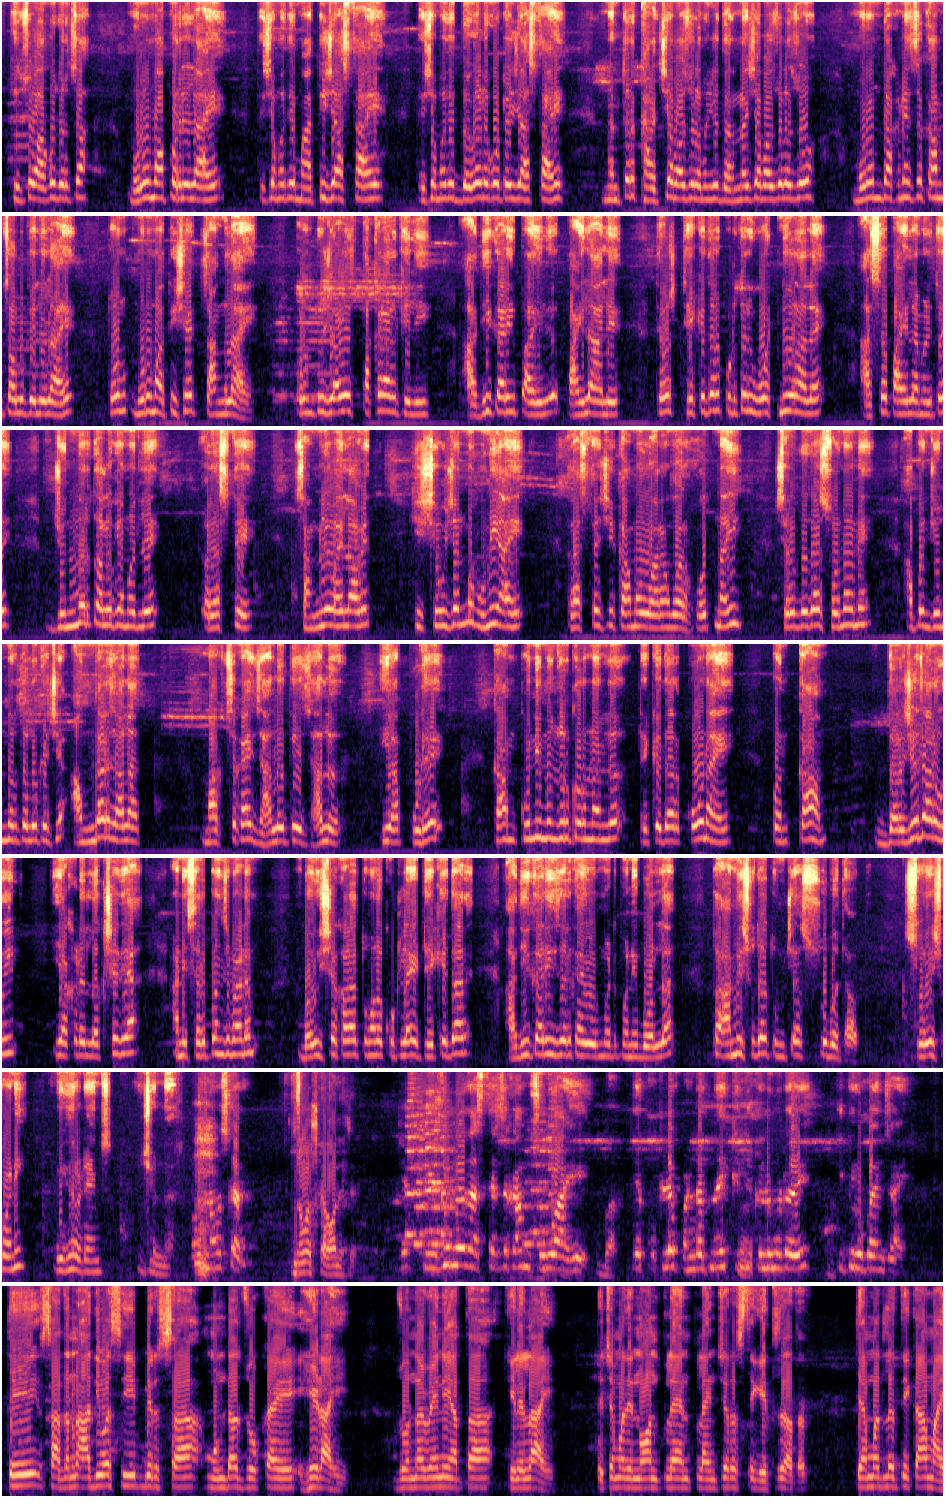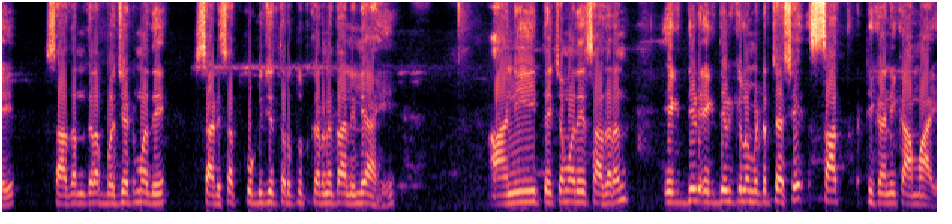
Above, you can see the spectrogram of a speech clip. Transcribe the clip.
की जो अगोदरचा मुरुम वापरलेला आहे त्याच्यामध्ये माती जास्त आहे त्याच्यामध्ये दगडगोटे जास्त आहे. नंतर खालच्या बाजूला म्हणजे धरणाच्या बाजूला जो मुरुम टाकण्याचं काम चालू केलेलं आहे तो मुरुम अतिशय चांगला आहे. परंतु ज्यावेळेस तक्रार केली अधिकारी पाहिले पाहायला आले. त्यावेळेस ठेकेदार कुठेतरी वटणीवर आहे असं पाहायला मिळतंय. जुन्नर तालुक्यामधले रस्ते चांगले व्हायला हवेत. ही शिवजन्मभूमी आहे. रस्त्याची कामं वारंवार होत नाही. शरददादा सोनवणे आपण जुन्नर तालुक्याचे आमदार झालात. मागचं काय झालं ते झालं या पुढे काम कोणी मंजूर करून आणलं ठेकेदार कोण आहे? पण काम दर्जेदार होईल याकडे लक्ष द्या. आणि सरपंच मॅडम भविष्य काळात तुम्हाला कुठलाही ठेकेदार अधिकारी जर काही उर्मटपणे बोलला तर आम्ही सुद्धा तुमच्यासोबत आहोत. सुरेश वाणी विघ्नर टाइम्स जुन्नर. नमस्कार. नमस्कार वाणी तेजूरला रस्त्याचं काम सुरू आहे ते कुठल्या फंडात नाही? किती किलोमीटर आहे? किती रुपयांचं आहे? ते साधारण आदिवासी बिरसा मुंडा जो काय हेड आहे जो नव्याने आता केलेला आहे त्याच्यामध्ये नॉन प्लॅन प्लॅनचे रस्ते घेतले जातात. त्यामधलं ते काम आहे साधारण त्याला बजेटमध्ये साडेसात कोटीची तरतूद करण्यात आलेली आहे. आणि त्याच्यामध्ये साधारण एक दीड एक दीड किलोमीटरचे असे सात ठिकाणी कामं आहेत.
